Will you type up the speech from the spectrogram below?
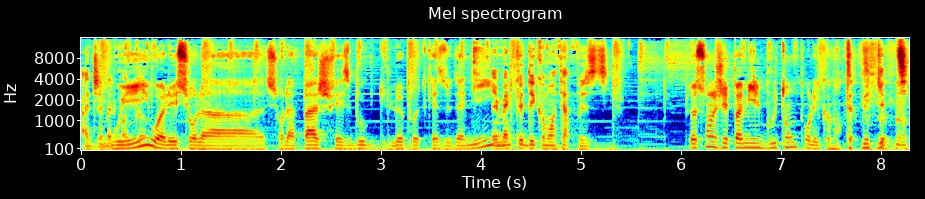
à gmail.com. Oui, ou aller sur la, sur la page Facebook du Le Podcast de Dany. Et mettre que des commentaires positifs. De toute façon, j'ai pas mis le bouton pour les commentaires négatifs.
